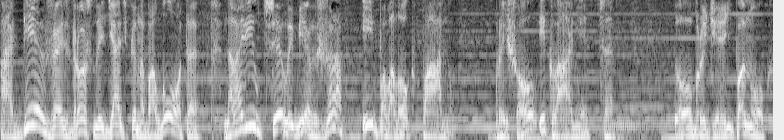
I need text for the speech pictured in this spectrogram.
Пабег зайздросны дядька на балота, налавіў цэлы мех жаб і павалок пану. Прыйшоў і кланяецца. Добрый дзень, панок.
